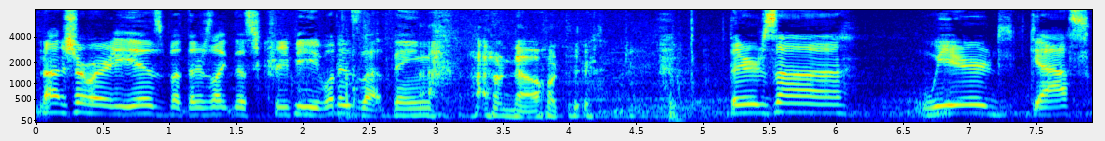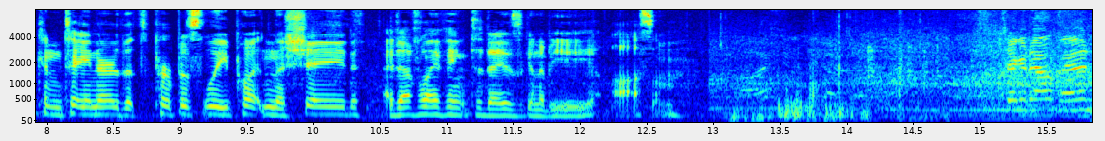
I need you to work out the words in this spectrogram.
Not sure where he is, but there's like this creepy, what is that thing? I don't know, dude. There's a weird gas container that's purposely put in the shade. I definitely think today is gonna be awesome. Check it out, man.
